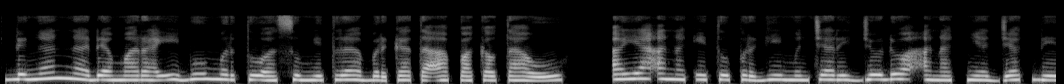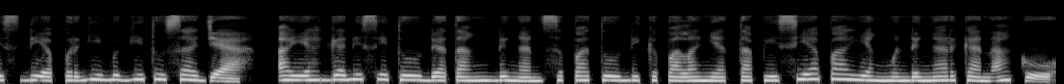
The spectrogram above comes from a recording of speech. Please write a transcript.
Dengan nada marah ibu mertua Sumitra berkata apa kau tahu? Ayah anak itu pergi mencari jodoh anaknya Jagdis dia pergi begitu saja. Ayah gadis itu datang dengan sepatu di kepalanya tapi siapa yang mendengarkan aku?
